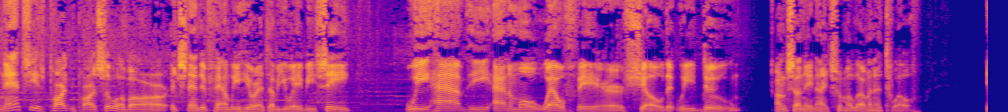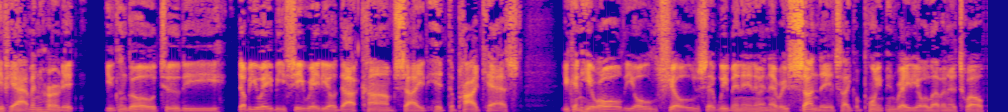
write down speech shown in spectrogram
Nancy is part and parcel of our extended family here at WABC. We have the animal welfare show that we do on Sunday nights from 11 to 12. If you haven't heard it, you can go to the WABCradio.com site, hit the podcast. You can hear all the old shows that we've been in, and every Sunday it's like appointment radio, 11 or 12.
